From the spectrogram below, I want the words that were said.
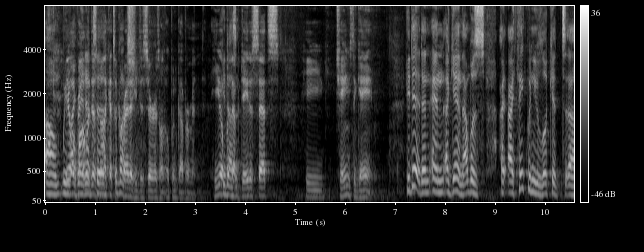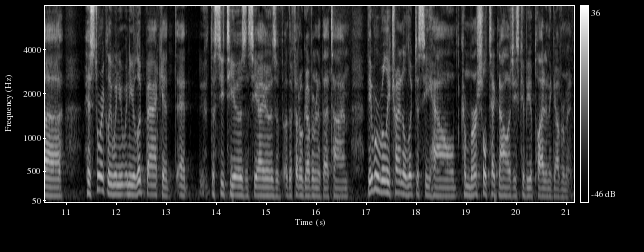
um, we You know, migrated Obama does to, not get the credit much. he deserves on open government. He opened doesn't. up data sets. He changed the game. He did, and and again, that was I, I think when you look at uh, historically, when you when you look back at, at the CTOs and CIOs of, of the federal government at that time, they were really trying to look to see how commercial technologies could be applied in the government,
